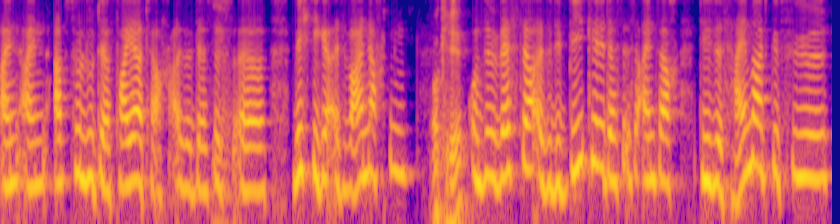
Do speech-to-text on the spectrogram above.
ein, ein absoluter Feiertag. Also das ja. ist äh, wichtiger als Weihnachten okay. und Silvester. Also die Bieke, das ist einfach dieses Heimatgefühl,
